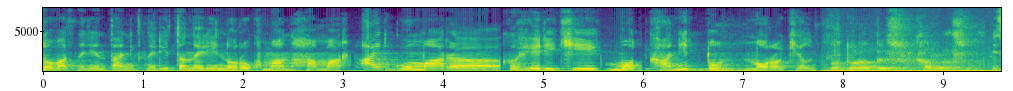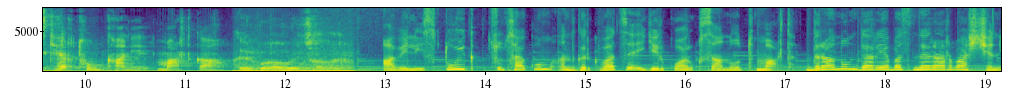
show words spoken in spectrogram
զոհվածների ընտանիքների տների նորոգման համար։ Այդ գումարը կհերիքի մոտ քանի տուն նորոգել։ Մոտորապես 40։ Իսկ հերթում քանի մարդ կա։ 200-ից ավել ավելի ստույգ ցուցակում ընդգրկված է 228 մարդ։ Դրանում դեռևս ներառված չեն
